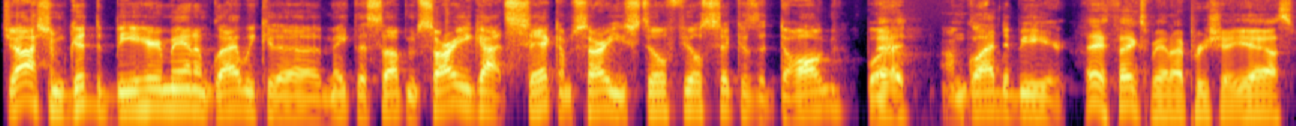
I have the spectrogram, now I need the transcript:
Josh, I'm good to be here, man. I'm glad we could uh, make this up. I'm sorry you got sick. I'm sorry you still feel sick as a dog, but yeah. I'm glad to be here. Hey, thanks, man. I appreciate it. Yes.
